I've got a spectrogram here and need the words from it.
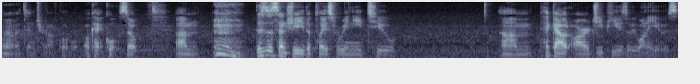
no, it didn't turn off global. Okay, cool. So um, this is essentially the place where we need to um, pick out our GPUs that we want to use.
